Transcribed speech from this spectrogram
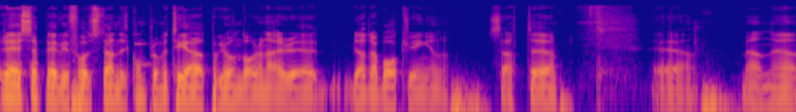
racet blev ju fullständigt komprometterat på grund av den här eh, jädra bakvingen. Så att, eh, eh men, eh,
